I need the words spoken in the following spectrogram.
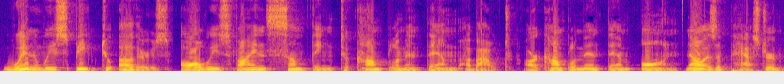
When we speak to others, always find something to compliment them about or compliment them on. Now, as a pastor,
